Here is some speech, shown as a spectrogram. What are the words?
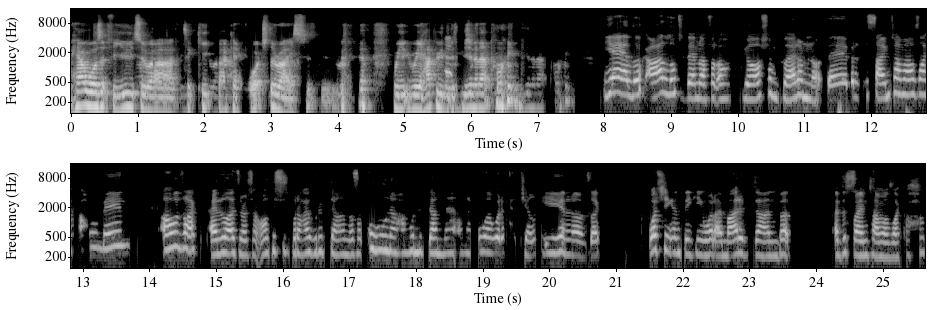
how was it for you to uh, to kick back and watch the race? were, you, were you happy with the decision at that point? yeah, look, I looked at them and I thought, oh gosh, I'm glad I'm not there. But at the same time, I was like, oh man, I was like analyzing. I was like, oh, this is what I would have done. I was like, oh no, I wouldn't have done that. I'm like, oh, I would have had gel here, and I was like watching and thinking what I might have done. But at the same time, I was like, oh,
